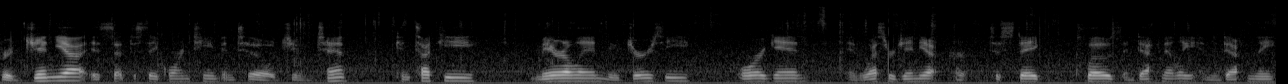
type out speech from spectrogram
Virginia is set to stay quarantined until June 10th. Kentucky, Maryland, New Jersey, Oregon, and West Virginia are to stay closed indefinitely, and indefinitely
